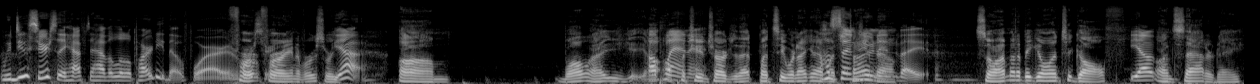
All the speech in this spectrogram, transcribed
we do seriously have to have a little party though for our for, anniversary. for our anniversary. yeah, Um, well, I, you- I'll I'll, plan put you in charge of that. But see, we're not going to have I'll much send time you an now. invite. So I'm going to be going to golf Yep. on Saturday.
